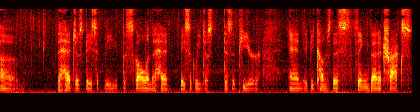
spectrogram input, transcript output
Um, the head just basically the skull and the head basically just disappear, and it becomes this thing that attracts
